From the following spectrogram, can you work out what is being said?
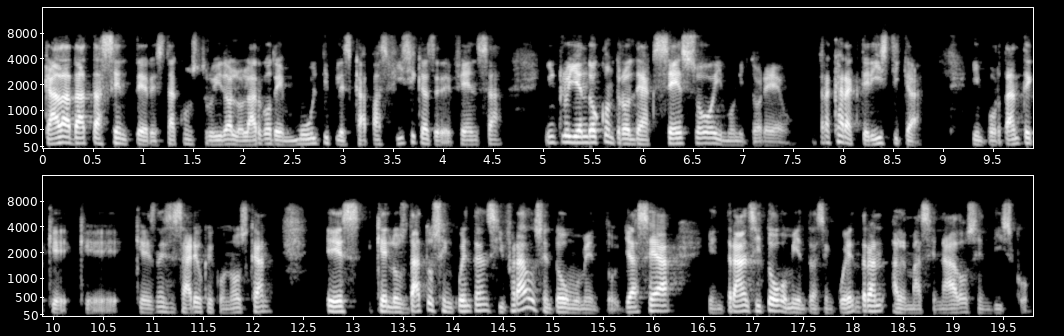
Cada data center está construido a lo largo de múltiples capas físicas de defensa, incluyendo control de acceso y monitoreo. Otra característica importante que, es necesario que conozcan es que los datos se encuentran cifrados en todo momento, ya sea en tránsito o mientras se encuentran almacenados en disco.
